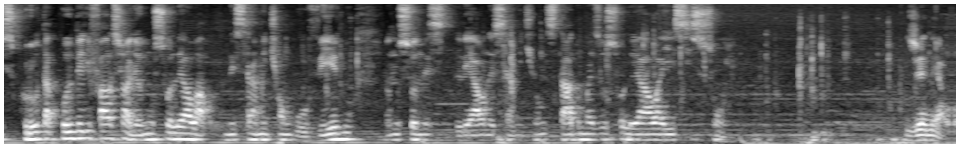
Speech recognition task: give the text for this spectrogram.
escrota quando ele fala assim: olha, eu não sou leal a, necessariamente a um governo, eu não sou leal necessariamente a um Estado, mas eu sou leal a esse sonho. Genial,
